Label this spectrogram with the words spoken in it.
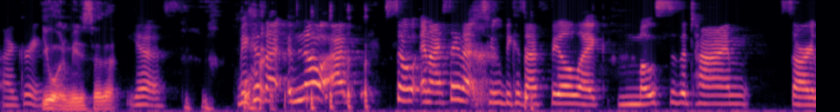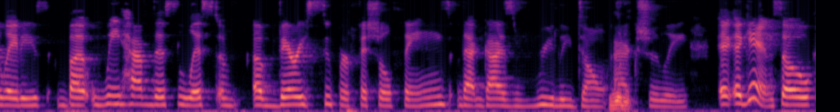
i agree You wanted me to say that? Yes. Because I no, I so and I say that too because I feel like most of the time, sorry ladies, but we have this list of, of very superficial things that guys really don't What actually again, so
